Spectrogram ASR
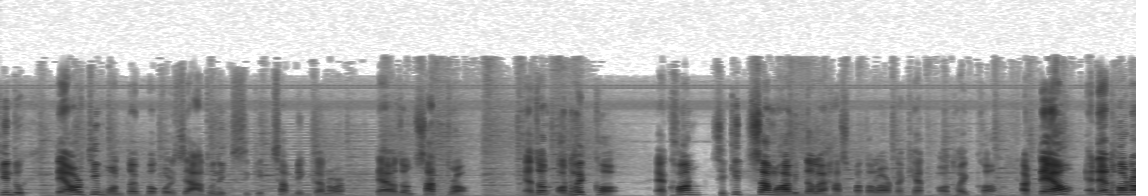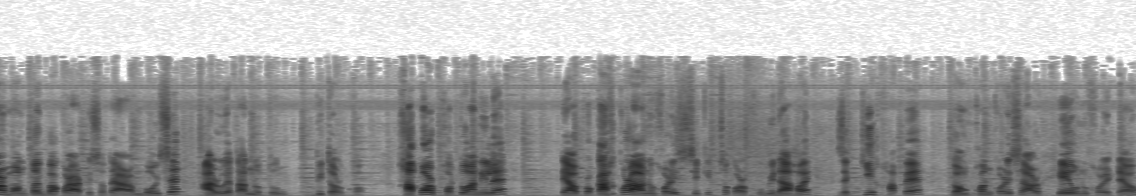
কিন্তু তেওঁৰ যি মন্তব্য কৰিছে আধুনিক চিকিৎসা বিজ্ঞানৰ তেওঁ এজন ছাত্ৰ। এজন অধ্যক্ষ এখন চিকিৎসা মহাবিদ্যালয় হাস্পাতালৰ তেখেত অধ্যক্ষ। আৰু তেওঁ এনেধৰণৰ মন্তব্য কৰাৰ পিছতে আৰম্ভ হৈছে আৰু এটা নতুন বিতৰ্ক। সাপৰ ফটো আনিলে তেওঁ প্ৰকাশ কৰা অনুসৰি চিকিৎসকৰ সুবিধা হয় যে কি সাপে দংশন কৰিছে আৰু সেই অনুসৰি তেওঁ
